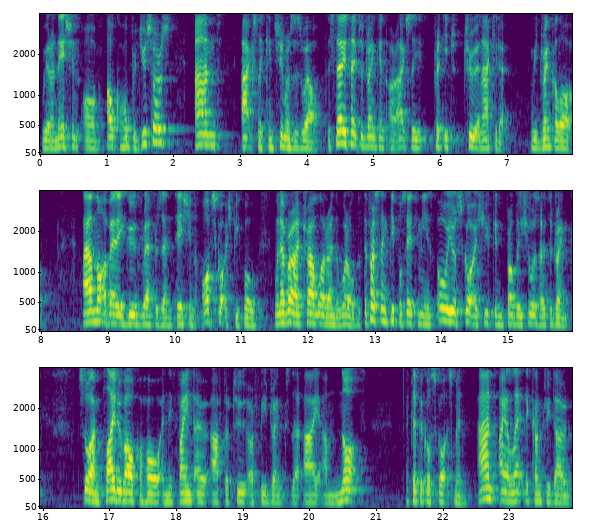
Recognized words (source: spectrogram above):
We're a nation of alcohol producers and actually consumers as well. The stereotypes of drinking are actually pretty tr- true and accurate. We drink a lot. I am not a very good representation of Scottish people whenever I travel around the world. The first thing people say to me is, Oh, you're Scottish, you can probably show us how to drink. So I'm plied with alcohol, and they find out after two or three drinks that I am not a typical Scotsman, and I let the country down.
